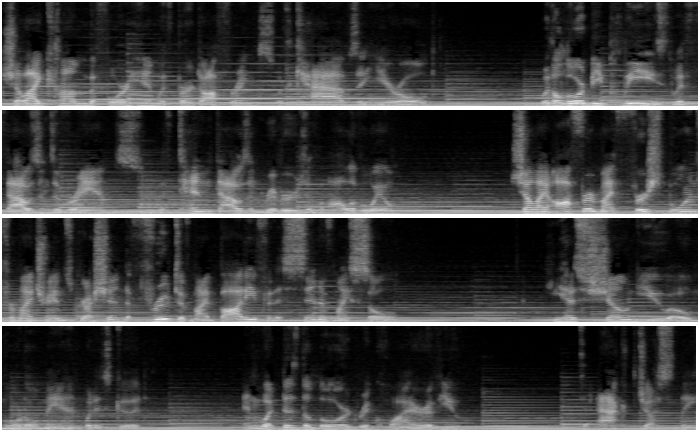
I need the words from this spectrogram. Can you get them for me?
Shall I come before him with burnt offerings, with calves a year old? Will the Lord be pleased with thousands of rams, with ten thousand rivers of olive oil? Shall I offer my firstborn for my transgression, the fruit of my body for the sin of my soul? He has shown you, O mortal man, what is good. And what does the Lord require of you? To act justly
